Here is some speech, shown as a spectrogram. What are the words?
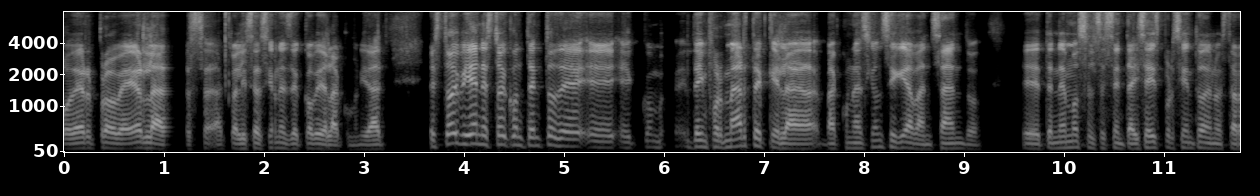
poder proveer las actualizaciones de COVID a la comunidad. Estoy bien, estoy contento de, eh, eh, de informarte que la vacunación sigue avanzando. tenemos el 66% de nuestra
